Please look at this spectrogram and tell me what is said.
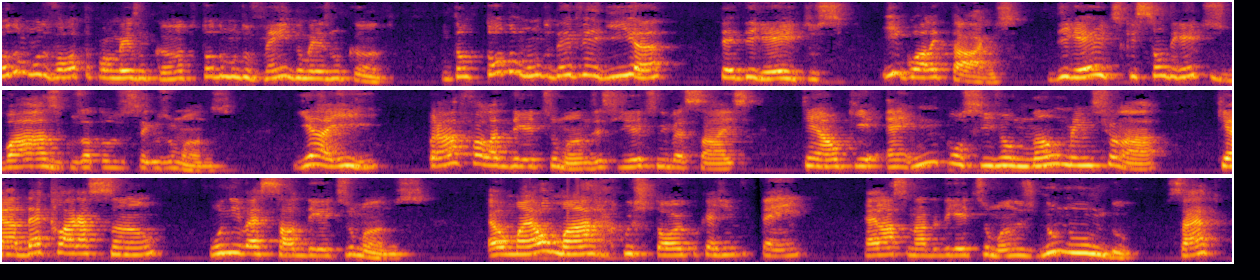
Todo mundo volta para o mesmo canto, todo mundo vem do mesmo canto. Então todo mundo deveria ter direitos igualitários, direitos que são direitos básicos a todos os seres humanos. E aí, para falar de direitos humanos, esses direitos universais, tem algo que é impossível não mencionar, que é a Declaração Universal de Direitos Humanos. É o maior marco histórico que a gente tem relacionado a direitos humanos no mundo, certo?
